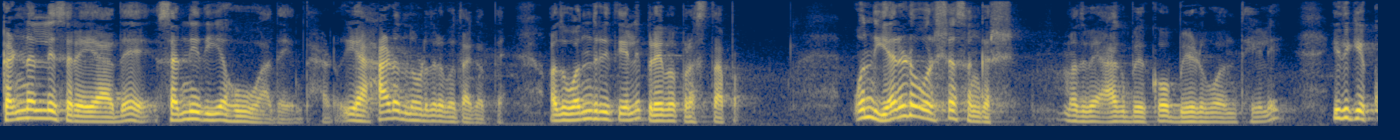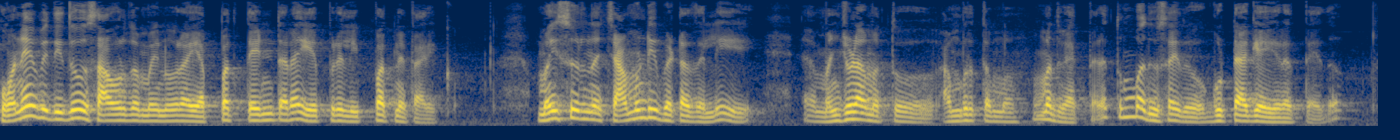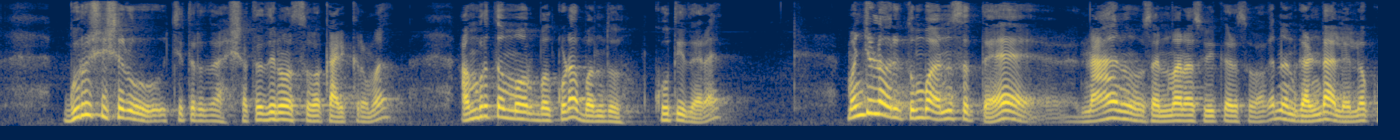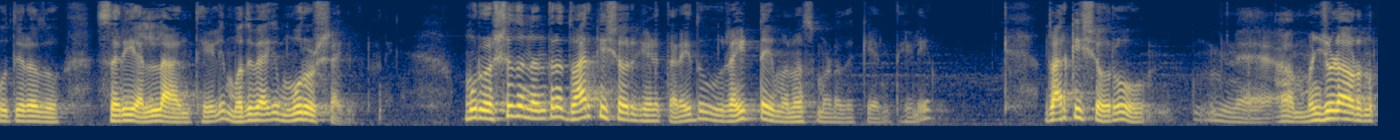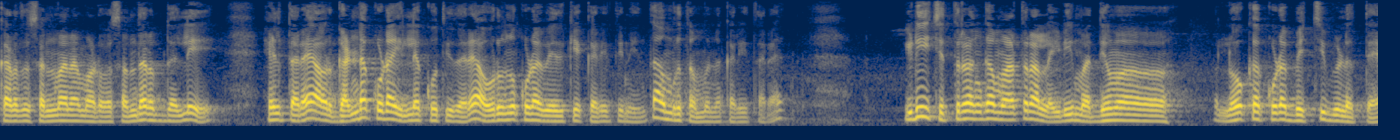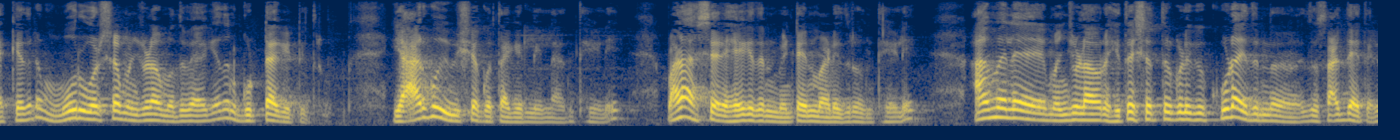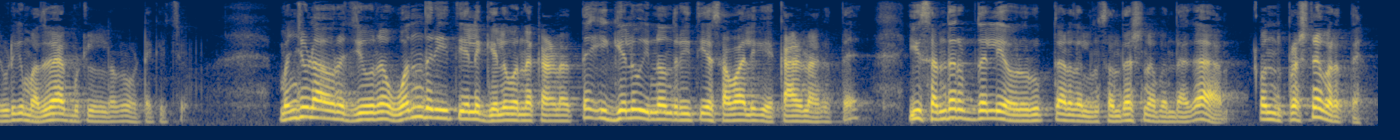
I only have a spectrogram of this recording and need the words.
ಕಣ್ಣಲ್ಲಿ ಸೆರೆಯಾದೆ, ಸನ್ನಿಧಿಯ ಹೂವಾದೆ ಅಂತ ಹಾಡು. ಈ ಹಾಡನ್ನು ನೋಡಿದ್ರೆ ಗೊತ್ತಾಗುತ್ತೆ. ಅದು ಒಂದು ರೀತಿಯಲ್ಲಿ ಪ್ರೇಮ ಪ್ರಸ್ತಾಪ. ಒಂದು ಎರಡು ವರ್ಷ ಸಂಘರ್ಷ. ಮದುವೆ ಆಗಬೇಕೋ ಬೇಡವೋ ಅಂಥೇಳಿ ಇದಕ್ಕೆ ಕೊನೆ ಬಿದ್ದಿದ್ದು ಸಾವಿರದ ಒಂಬೈನೂರ ಎಪ್ಪತ್ತೆಂಟರ ಏಪ್ರಿಲ್ ಇಪ್ಪತ್ತನೇ ತಾರೀಕು. ಮೈಸೂರಿನ ಚಾಮುಂಡಿ ಬೆಟ್ಟದಲ್ಲಿ ಮಂಜುಳಾ ಮತ್ತು ಅಮೃತಮ್ಮ ಮದುವೆ ಆಗ್ತಾರೆ. ತುಂಬ ದಿವಸ ಇದು ಗುಟ್ಟಾಗೇ ಇರುತ್ತೆ ಇದು. ಗುರು ಶಿಷ್ಯರು ಚಿತ್ರದ ಶತದಿನೋತ್ಸವ ಕಾರ್ಯಕ್ರಮ, ಅಮೃತಮ್ಮ ಅವ್ರ ಕೂಡ ಬಂದು ಕೂತಿದ್ದಾರೆ. ಮಂಜುಳಾ ಅವ್ರಿಗೆ ತುಂಬ ಅನಿಸುತ್ತೆ ನಾನು ಸನ್ಮಾನ ಸ್ವೀಕರಿಸುವಾಗ ನನ್ನ ಗಂಡ ಅಲ್ಲೆಲ್ಲೋ ಕೂತಿರೋದು ಸರಿ ಅಲ್ಲ ಅಂಥೇಳಿ ಮದುವೆಯಾಗಿ ಮೂರು ವರ್ಷ ನೋಡಿ ಮೂರು ವರ್ಷದ ನಂತರ ದ್ವಾರಕೀಶ್ ಅವ್ರಿಗೆ ಹೇಳ್ತಾರೆ, ಇದು ರೈಟ್ ಟೈಮ್ ಅನೌನ್ಸ್ ಮಾಡೋದಕ್ಕೆ ಅಂಥೇಳಿ. ದ್ವಾರಕೀಶ್ ಅವರು ಮಂಜುಳಾ ಅವ್ರನ್ನ ಕರೆದು ಸನ್ಮಾನ ಮಾಡುವ ಸಂದರ್ಭದಲ್ಲಿ ಹೇಳ್ತಾರೆ, ಅವ್ರ ಗಂಡ ಕೂಡ ಇಲ್ಲೇ ಕೂತಿದ್ದಾರೆ, ಅವರನ್ನು ಕೂಡ ವೇದಿಕೆ ಕರಿತೀನಿ ಅಂತ ಅಮೃತಮ್ಮನ ಕರೀತಾರೆ. ಇಡೀ ಚಿತ್ರರಂಗ ಮಾತ್ರ ಅಲ್ಲ, ಇಡೀ ಮಾಧ್ಯಮ ಲೋಕ ಕೂಡ ಬೆಚ್ಚಿ ಬೀಳುತ್ತೆ. ಯಾಕೆಂದರೆ ಮೂರು ವರ್ಷ ಮಂಜುಳಾ ಆಗಿ ಅದನ್ನು ಗುಟ್ಟಾಗಿಟ್ಟಿದ್ರು. ಯಾರಿಗೂ ಈ ವಿಷಯ ಗೊತ್ತಾಗಿರಲಿಲ್ಲ ಅಂಥೇಳಿ ಭಾಳ ಆಶ್ಚರ್ಯ ಹೇಗೆ ಇದನ್ನು ಮೇಂಟೈನ್ ಮಾಡಿದರು ಅಂಥೇಳಿ. ಆಮೇಲೆ ಮಂಜುಳಾ ಅವರ ಹಿತಶತ್ರುಗಳಿಗೂ ಕೂಡ ಇದನ್ನು, ಇದು ಸಾಧ್ಯ ಆಯ್ತು ಹುಡುಗಿ ಮದುವೆ ಆಗಿಬಿಟ್ಲಿಲ್ಲ ಅನ್ನೋ ಹೊಟ್ಟೆ ಕಿಚ್ಚು. ಮಂಜುಳಾ ಅವರ ಜೀವನ ಒಂದು ರೀತಿಯಲ್ಲಿ ಗೆಲುವನ್ನು ಕಾಣುತ್ತೆ. ಈ ಗೆಲುವು ಇನ್ನೊಂದು ರೀತಿಯ ಸವಾಲಿಗೆ ಕಾರಣ ಆಗುತ್ತೆ. ಈ ಸಂದರ್ಭದಲ್ಲಿ ಅವರು ರೂಪ್ತಾರದಲ್ಲಿ ಒಂದು ಸಂದರ್ಶನ ಬಂದಾಗ ಒಂದು ಪ್ರಶ್ನೆ ಬರುತ್ತೆ.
